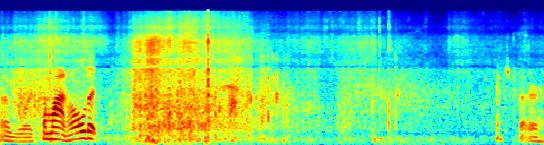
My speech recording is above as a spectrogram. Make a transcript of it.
Oh boy, come on, hold it. Much better.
